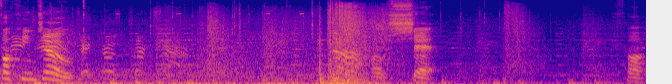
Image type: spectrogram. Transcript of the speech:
Fucking joke. Oh shit. Fuck.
